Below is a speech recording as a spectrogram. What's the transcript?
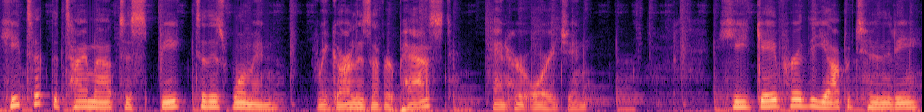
he took the time out to speak to this woman, regardless of her past and her origin. He gave her the opportunity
